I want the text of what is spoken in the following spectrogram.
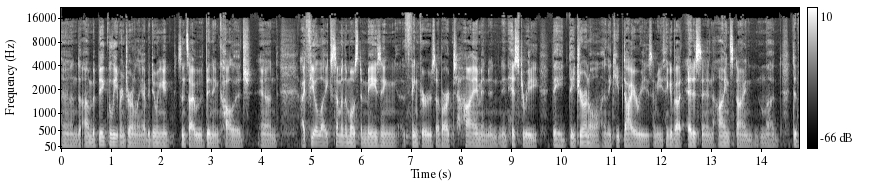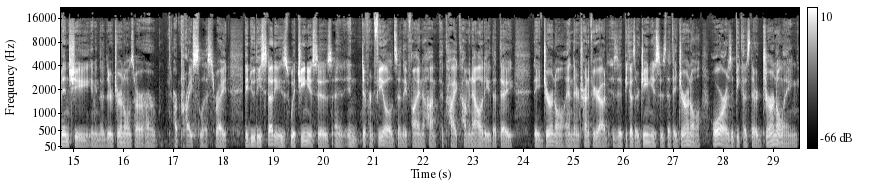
And I'm a big believer in journaling. I've been doing it since I've been in college. And I feel like some of the most amazing thinkers of our time and in, history, they, they journal and they keep diaries. I mean, you think about Edison, Einstein, uh, Da Vinci. I mean, their, their journals are, are, are priceless, right? They do these studies with geniuses in different fields and they find a high commonality that they, they journal and they're trying to figure out, is it because they're geniuses that they journal or is it because they're journaling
